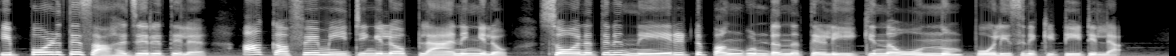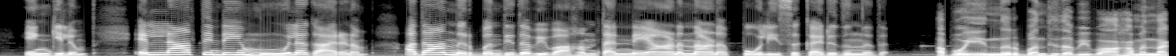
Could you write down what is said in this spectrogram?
ഇപ്പോഴത്തെ സാഹചര്യത്തിൽ ആ കഫേ മീറ്റിംഗിലോ പ്ലാനിങ്ങിലോ സോനത്തിന് നേരിട്ട് പങ്കുണ്ടെന്ന് തെളിയിക്കുന്ന ഒന്നും പോലീസിന് കിട്ടിയിട്ടില്ല. എങ്കിലും എല്ലാത്തിന്റെയും മൂലകാരണം അതാ നിർബന്ധിത വിവാഹം തന്നെയാണെന്നാണ് പോലീസ് കരുതുന്നത്. അപ്പോൾ ഈ നിർബന്ധിത വിവാഹമെന്ന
